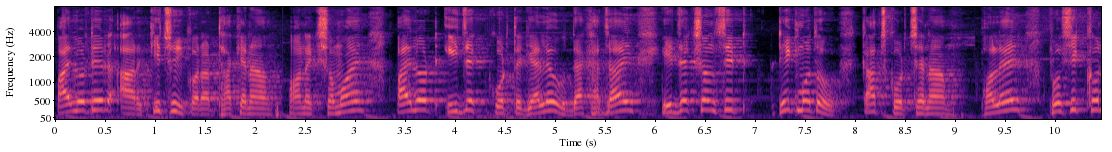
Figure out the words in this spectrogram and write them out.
পাইলটের আর কিছুই করার থাকে না। অনেক সময় পাইলট ইজেক্ট করতে গেলেও দেখা যায় ইজেকশন সিট ঠিকমতো কাজ করছে না। ফলে প্রশিক্ষণ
